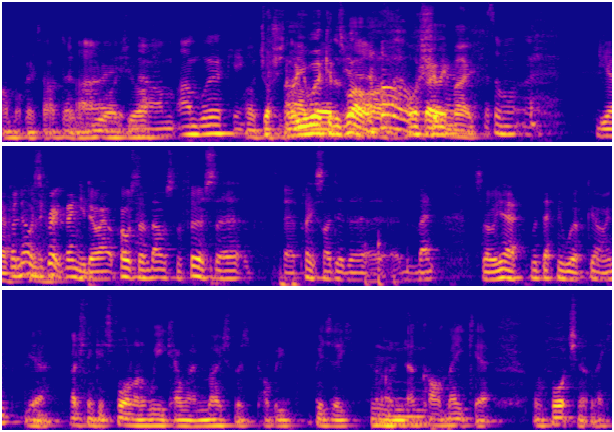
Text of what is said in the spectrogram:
I'm not going to that. I don't know you or Alright, no, Josh. I'm, I'm working. Oh, Josh is are you working as well? Yeah. Oh, what a shame, mate. Someone, Yeah, But no, it was a great venue though. Outpost. That was the first uh, uh, place I did a, an event. So yeah, we're definitely worth going. Yeah, I just think it's fallen on a weekend when most of us are probably busy and, and can't make it, unfortunately.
